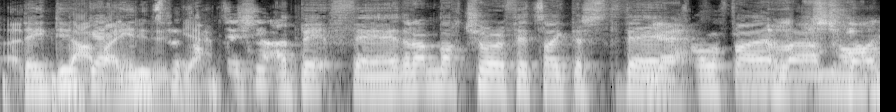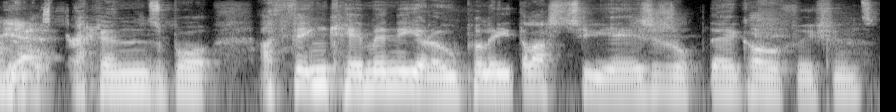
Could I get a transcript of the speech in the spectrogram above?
uh, they do get into the, the yeah. competition a bit further? I'm not sure if it's like the third yeah. qualifier round, one, yeah. seconds, but I think him in the Europa League the last two years is up there coefficient.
